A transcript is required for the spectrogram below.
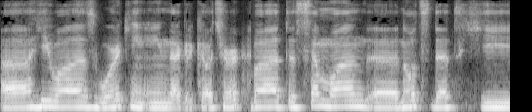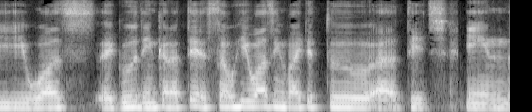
Uh, he was working in agriculture, but someone uh, notes that he was uh, good in karate, so he was invited to uh, teach in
